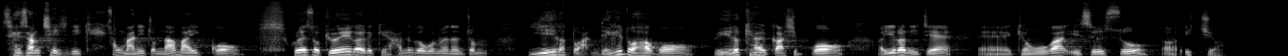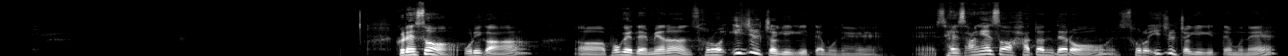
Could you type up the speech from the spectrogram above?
세상 체질이 계속 많이 좀 남아 있고 그래서 교회가 이렇게 하는 거 보면은 좀 이해가 또 안 되기도 하고 왜 이렇게 할까 싶고 어, 이런 이제 에, 경우가 있을 수 어, 있죠. 그래서 우리가 어, 보게 되면은 서로 이질적이기 때문에 에, 세상에서 하던 대로 서로 이질적이기 때문에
